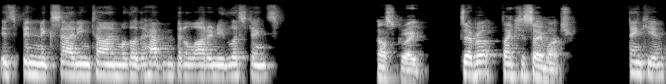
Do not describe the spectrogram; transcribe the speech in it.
It's been an exciting time, although there haven't been a lot of new listings. That's great. Deborah, thank you so much. Thank you.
